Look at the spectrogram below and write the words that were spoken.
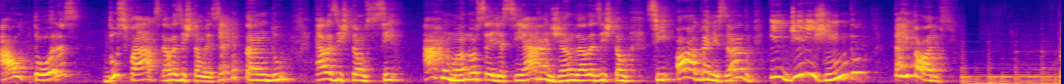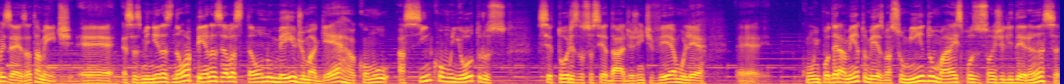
autoras dos fatos, elas estão executando, elas estão se arrumando, ou seja, se arranjando, elas estão se organizando e dirigindo territórios. Pois é, exatamente. É, essas meninas não apenas elas estão no meio de uma guerra, como assim como em outros setores da sociedade a gente vê a mulher é, com empoderamento mesmo, assumindo mais posições de liderança,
